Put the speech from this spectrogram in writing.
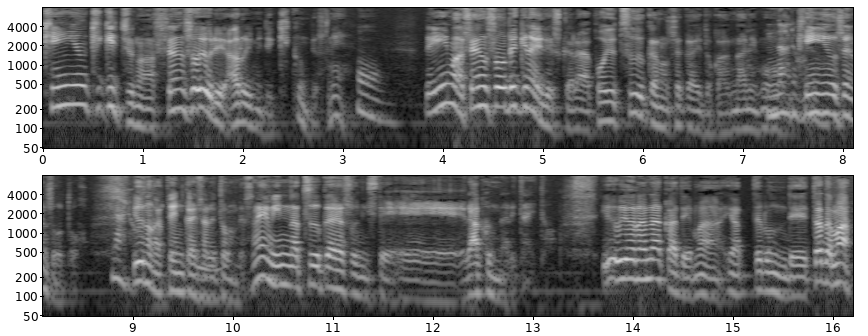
金融危機っていうのは戦争よりある意味で効くんですね。で今、戦争できないですから、こういう通貨の世界とか何も金融戦争というのが展開されてるんですね、みんな通貨安にして、えー、楽になりたいと。いうような中で、まあ、やってるんで、ただまあ、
